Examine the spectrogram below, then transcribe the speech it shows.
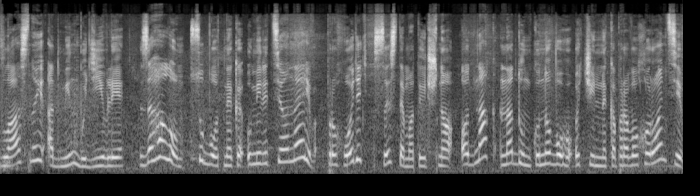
власної адмінбудівлі. Загалом суботники у міліціонерів проходять систематично. Однак, на думку нового очільника правоохоронців,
